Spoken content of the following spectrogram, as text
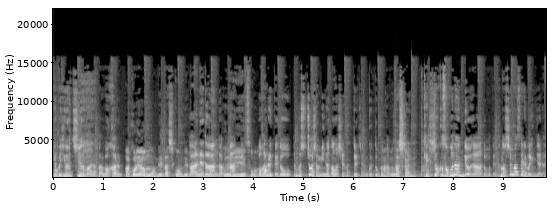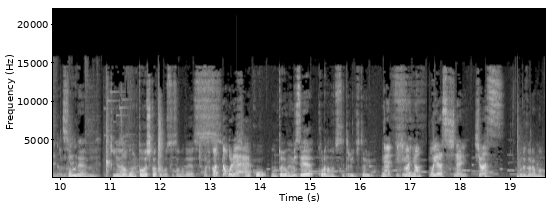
やっぱ YouTuber だからわかる。あこれはもうネタ仕込んでるあネタなんだろうなって。わかるけどでも視聴者みんな楽しがってるじゃんグッドボタンもあ確かにね。結局そこなんだよなと思って。楽しませればいいんじゃないのそうだよね。いや本当美味しかったごちそうさまです。美味しかったこれ。最高。本当にお店コロナ落ち着いたら行きたいよ。ね行きましょう。もうやらせしないにします。これからも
